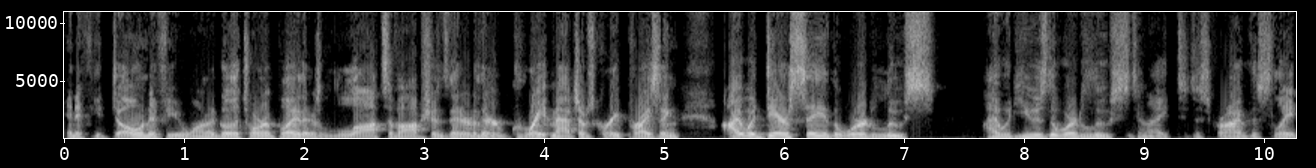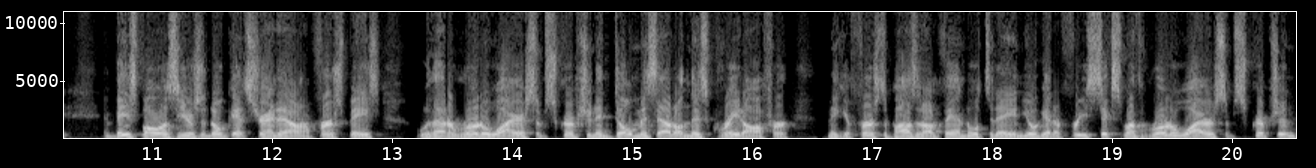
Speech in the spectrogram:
and if you don't, if you want to go the tournament play, there's lots of options there. They're great matchups, great pricing. I would dare say the word loose I would use the word loose tonight to describe the slate. And baseball is here, so don't get stranded out on first base without a RotoWire subscription. And don't miss out on this great offer. Make your first deposit on FanDuel today, and you'll get a free six-month RotoWire subscription.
